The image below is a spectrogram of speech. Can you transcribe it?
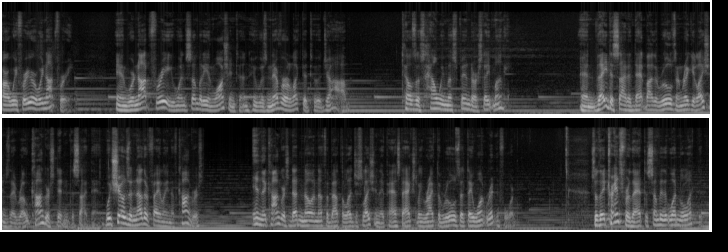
Are we free or are we not free? And we're not free when somebody in Washington who was never elected to a job tells us how we must spend our state money. And they decided that by the rules and regulations they wrote. Congress didn't decide that, which shows another failing of Congress in that Congress doesn't know enough about the legislation they passed to actually write the rules that they want written for it. So they transfer that to somebody that wasn't elected.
